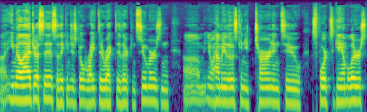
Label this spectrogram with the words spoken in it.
uh, email addresses, so they can just go right direct to their consumers, and um, you know how many of those can you turn into sports gamblers?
